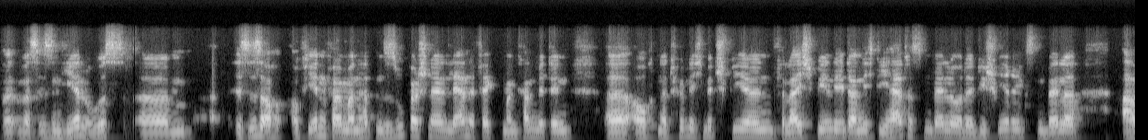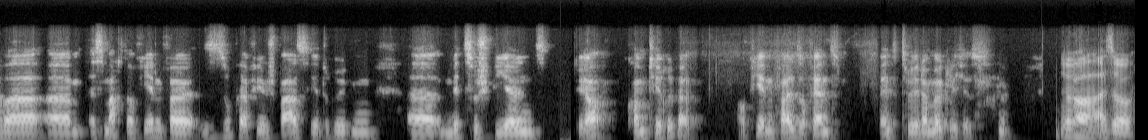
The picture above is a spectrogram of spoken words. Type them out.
was ist denn hier los? Ähm, es ist auch auf jeden Fall, man hat einen super schnellen Lerneffekt. Man kann mit denen äh, auch natürlich mitspielen. Vielleicht spielen die dann nicht die härtesten Bälle oder die schwierigsten Bälle, aber ähm, es macht auf jeden Fall super viel Spaß hier drüben äh, mitzuspielen. Ja, kommt hier rüber. Auf jeden Fall, sofern es wieder möglich ist. Ja, also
